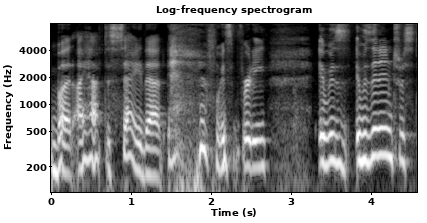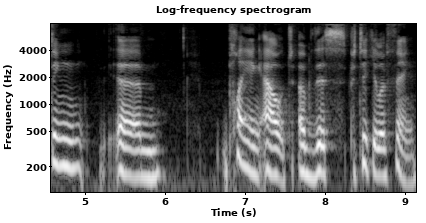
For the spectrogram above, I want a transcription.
But I have to say that it was pretty it was it was an interesting um, playing out of this particular thing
